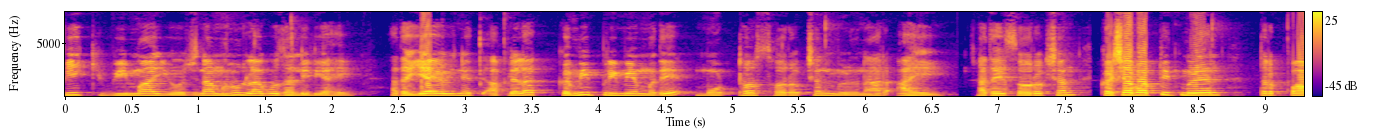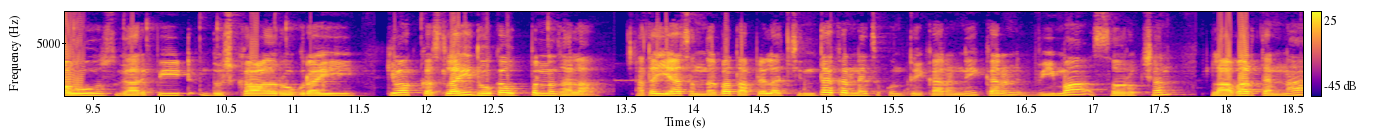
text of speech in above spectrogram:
पीक विमा योजना म्हणून लागू झालेली आहे. आता या योजनेत आपल्याला कमी प्रीमियममध्ये मोठं संरक्षण मिळणार आहे. आता हे संरक्षण कशा बाबतीत मिळेल? तर पाऊस गारपीट दुष्काळ रोगराई किंवा कसलाही धोका उत्पन्न झाला आता या संदर्भात आपल्याला चिंता करण्याचं कोणतंही कारण नाही कारण विमा संरक्षण लाभार्थ्यांना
